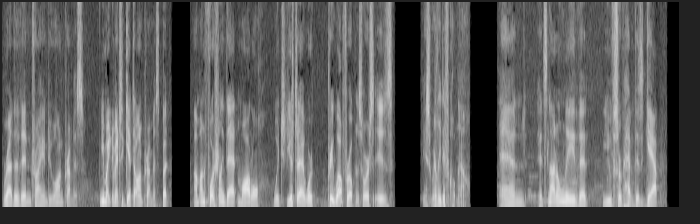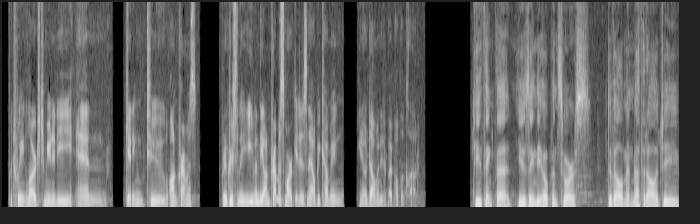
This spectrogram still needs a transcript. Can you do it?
rather than try and do on premise. You might eventually get to on premise, but um, unfortunately, that model, which used to work pretty well for open source, is is really difficult now. And it's not only that you sort of have this gap between large community and getting to on premise, but increasingly, even the on premise market is now becoming you know dominated by public cloud. Do you think that using the open source development methodology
